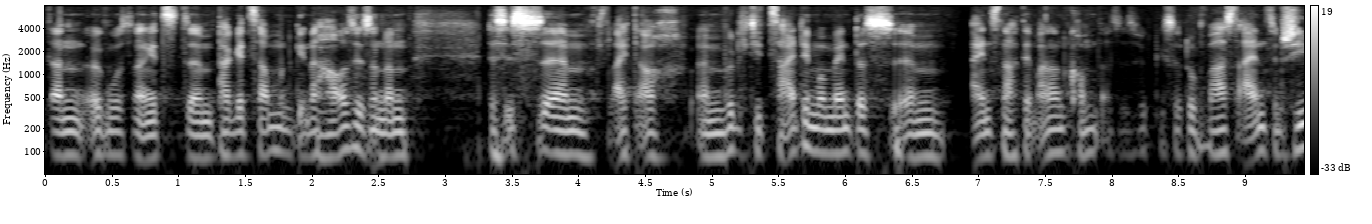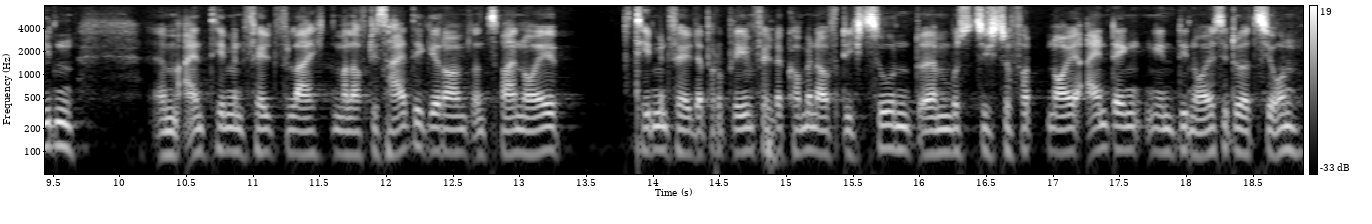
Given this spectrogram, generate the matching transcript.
dann irgendwo zu sagen, jetzt ähm, packe zusammen und geh nach Hause, sondern das ist ähm, vielleicht auch ähm, wirklich die Zeit im Moment, dass ähm, eins nach dem anderen kommt. Also es ist wirklich so, du hast eins entschieden, ähm, ein Themenfeld vielleicht mal auf die Seite geräumt und zwei neue Themenfelder, Problemfelder kommen auf dich zu und ähm, musst sich sofort neu eindenken in die neue Situation.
